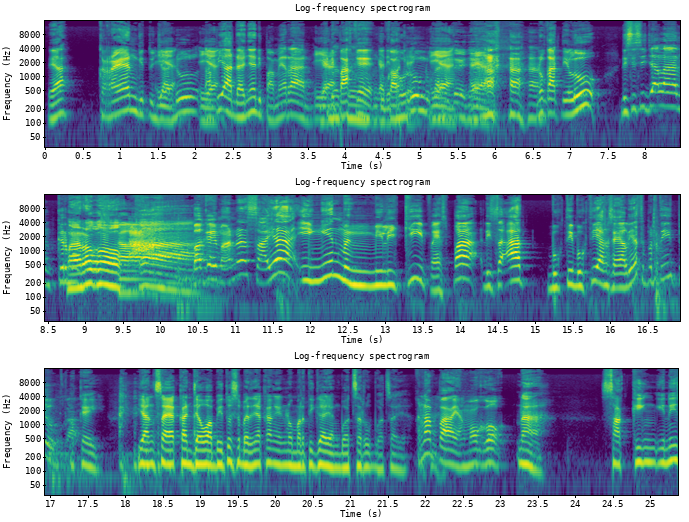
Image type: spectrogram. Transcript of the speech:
ya. Keren gitu Iya, jadul, iya. tapi adanya di pameran, Iya. nggak dipakai, Betul. Dipakai. hurung, bukan Iya, gitu ya. iya. Nuka tilu di sisi jalan, keur Marogok. mogok. Ah. Ah. Bagaimana saya ingin memiliki Vespa di saat bukti-bukti yang saya lihat seperti itu? Oke. Yang saya akan jawab itu sebenarnya Kang yang nomor tiga yang buat seru buat saya. Kenapa yang mogok? Nah, saking ini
